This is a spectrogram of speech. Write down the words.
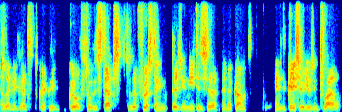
And let me get quickly go through the steps. So the first thing that you need is uh, an account. In the case you're using trial,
